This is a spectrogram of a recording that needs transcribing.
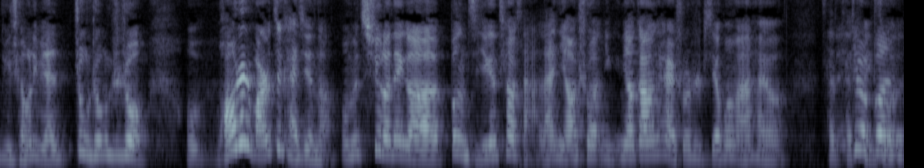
旅程里面重中之重。我好像这是玩的最开心的，我们去了那个蹦极跟跳伞。来，你要说你你要刚刚开始说是结婚完还有才才就是蹦，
